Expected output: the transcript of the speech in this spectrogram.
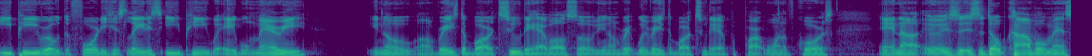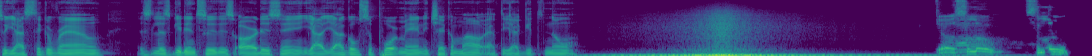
EP Road to 40, his latest EP with Abel Mary, you know, uh, Raise the Bar 2. They have also, you know, with Raise the Bar 2, they have part one, of course. And uh it's, it's a dope convo, man. So y'all stick around. Let's let's get into this artist and y'all y'all go support, man, and check him out after y'all get to know him. Yo, salute, salute,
